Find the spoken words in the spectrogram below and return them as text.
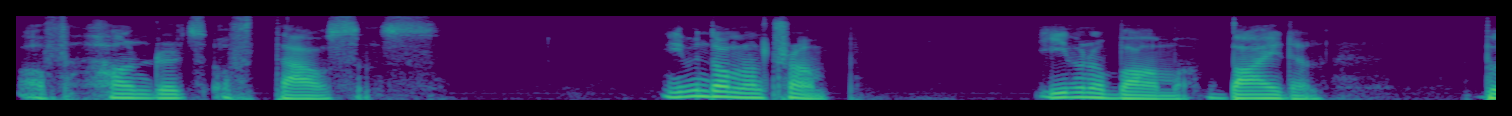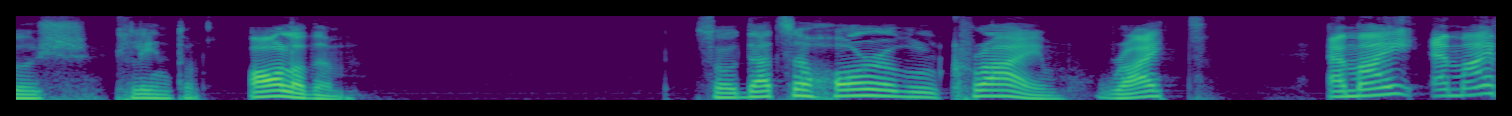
of hundreds of thousands. Even Donald Trump, even Obama, Biden, Bush, Clinton, all of them. So that's a horrible crime, right? Am I am I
